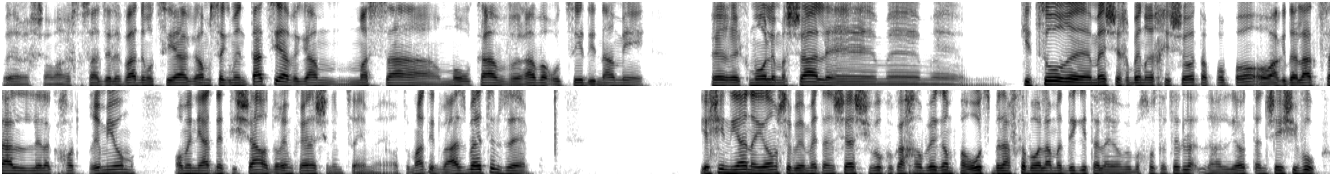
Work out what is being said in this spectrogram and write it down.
בערך, שהמערכת עושה את זה לבד, מוציאה גם סגמנטציה וגם מסע מורכב רב-ערוצי, דינמי, פרק, כמו למשל אה, קיצור אה, משך בין רכישות, אפרופו, או הגדלת סל ללקוחות פרימיום, או מניעת נטישה, או דברים כאלה שנמצאים אה, אוטומטית, ואז בעצם זה... יש עניין היום שבאמת אנשי השיווק כל כך הרבה גם פרוץ, דווקא בעולם הדיגיטל היום ובחוץ, לתת להיות אנשי שיווק.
